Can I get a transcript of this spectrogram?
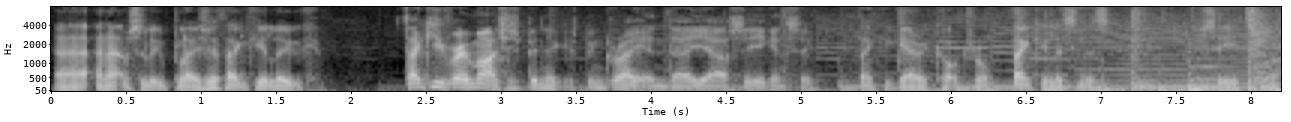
Uh, an absolute pleasure. Thank you, Luke. Thank you very much. It's been it's been great, and uh, yeah, I'll see you again soon. Thank you, Gary Cotterill. Thank you, listeners. We'll see you tomorrow.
